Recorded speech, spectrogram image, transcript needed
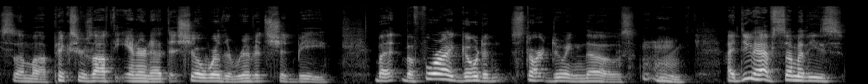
some uh, pictures off the internet that show where the rivets should be. But before I go to start doing those, I do have some of these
